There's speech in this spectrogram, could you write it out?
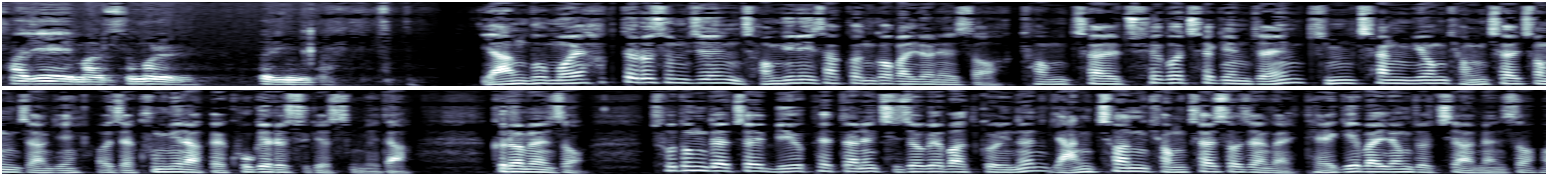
사죄의 말씀을 드립니다. 양부모의 학대로 숨진 정인이 사건과 관련해서 경찰 최고 책임자인 김창룡 경찰청장이 어제 국민 앞에 고개를 숙였습니다. 그러면서 초동대처에 미흡했다는 지적을 받고 있는 양천 경찰서장을 대기 발령 조치하면서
